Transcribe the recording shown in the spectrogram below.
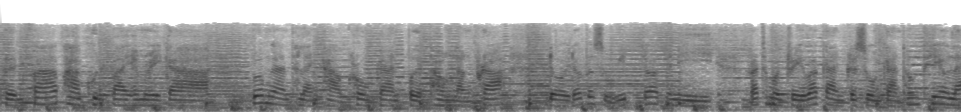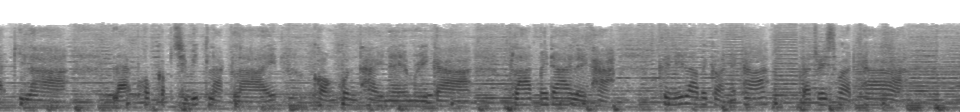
เหินฟ้าพาคุณไปอเมริกา ร่วมงานแถลงข่าวโครงการเปิดทองหลังพระ โดยดรสุวิทย์ยอดมณี รัฐมนตรีว่าการกระทรวงการท่องเที่ยวและกีฬา และพบกับชีวิตหลากหลายของคนไทยในอเมริกา พลาดไม่ได้เลยค่ะ คืนนี้ลาไปก่อนนะคะราตรีสวัสดิ์ค่ะ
